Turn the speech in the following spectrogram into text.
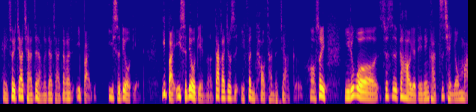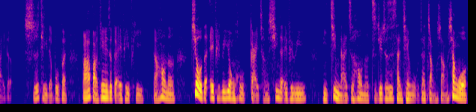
嘿，所以加起来这两个加起来大概是一百一十六点，一百一十六点呢，大概就是一份套餐的价格。好，所以你如果就是刚好有点点卡之前有买的。实体的部分，把它绑进去这个 APP，然后呢，旧的 APP 用户改成新的 APP，你进来之后呢，直接就是三千五在账上。像我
